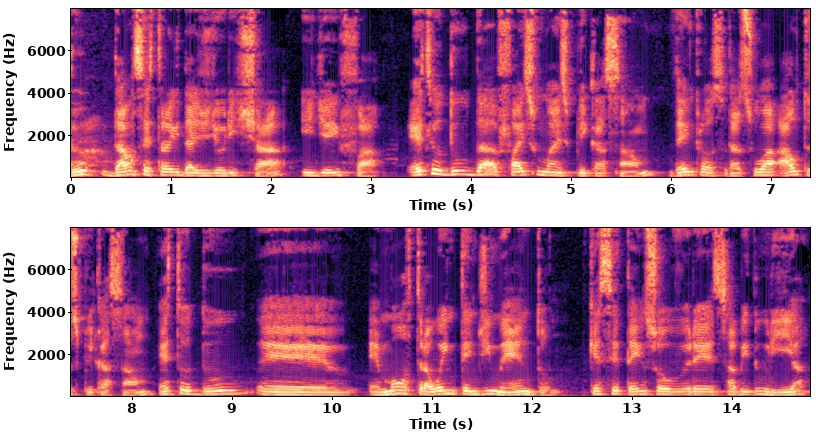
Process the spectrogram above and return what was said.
do, da ancestralidade de Orixá e de Ifá. Este Duda faz uma explicação dentro da sua autoexplicação. Este Duda é, é, mostra o entendimento que se tem sobre sabedoria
